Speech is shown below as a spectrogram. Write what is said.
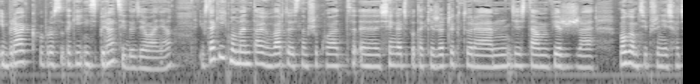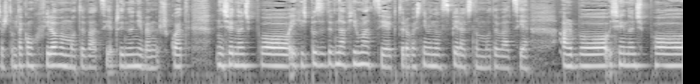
i brak po prostu takiej inspiracji do działania. I w takich momentach warto jest na przykład e, sięgać po takie rzeczy, które gdzieś tam wiesz, że mogą Ci przynieść chociaż tą taką chwilową motywację, czyli no nie wiem, na przykład sięgnąć po jakieś pozytywne afirmacje, które właśnie będą wspierać tą motywację, albo sięgnąć po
